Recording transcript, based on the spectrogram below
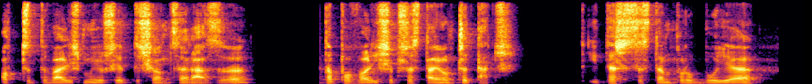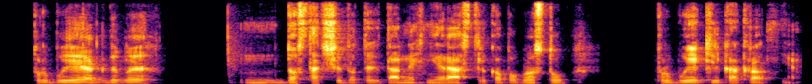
odczytywaliśmy już je tysiące razy, to powoli się przestają czytać. I też system próbuje, próbuje jak gdyby mm, dostać się do tych danych nie raz, tylko po prostu próbuje kilkakrotnie.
